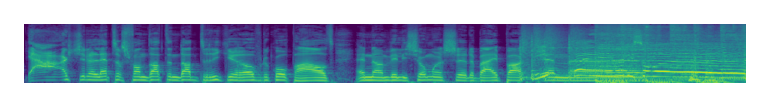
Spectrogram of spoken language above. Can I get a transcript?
Ja, als je de letters van dat en dat drie keer over de kop haalt en dan Willy Sommers eh, erbij pakt en... eh, Hey, Willy Sommers!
